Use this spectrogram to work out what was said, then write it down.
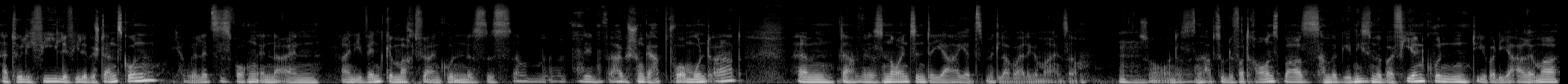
natürlich viele, viele Bestandskunden. Ich habe letztes Wochenende ein, ein Event gemacht für einen Kunden, das ist, äh, den habe ich schon gehabt vor Mundart. Ähm, da haben wir das 19. Jahr jetzt mittlerweile gemeinsam. Mhm. So, und das ist eine absolute Vertrauensbasis. Haben wir, genießen wir bei vielen Kunden, die über die Jahre immer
